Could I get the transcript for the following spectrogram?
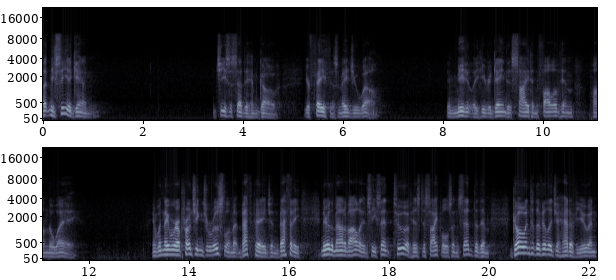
let me see again. Jesus said to him, Go, your faith has made you well. Immediately he regained his sight and followed him on the way. And when they were approaching Jerusalem at Bethphage and Bethany, near the Mount of Olives, he sent two of his disciples and said to them, Go into the village ahead of you, and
